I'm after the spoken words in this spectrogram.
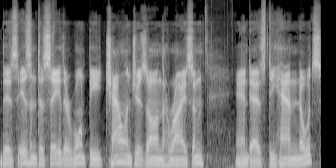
This isn't to say there won't be challenges on the horizon, and as De Haan notes,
